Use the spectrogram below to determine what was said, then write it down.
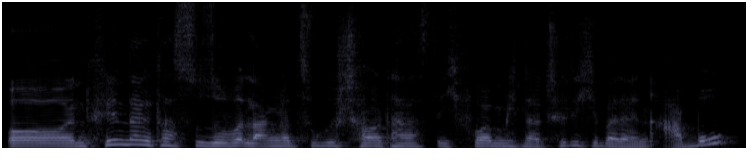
Und vielen Dank, dass du so lange zugeschaut hast. Ich freue mich natürlich über dein Abo.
